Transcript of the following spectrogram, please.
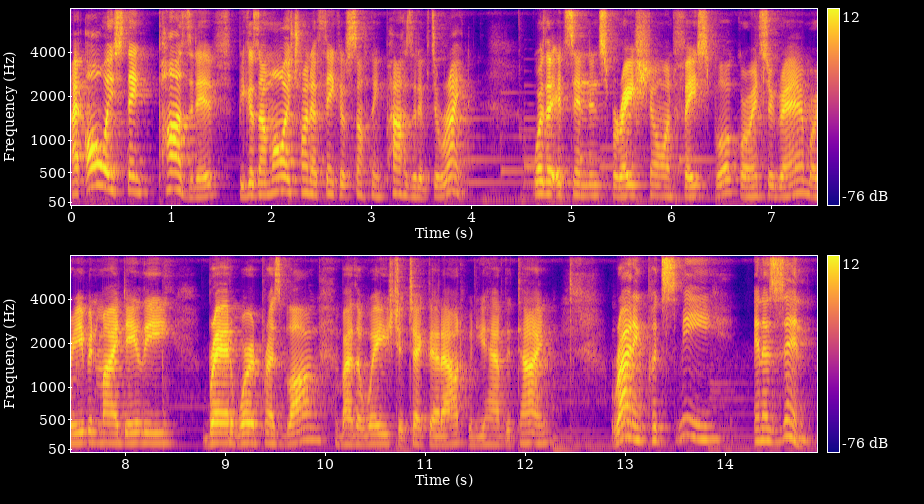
I always think positive because I'm always trying to think of something positive to write. Whether it's an inspirational on Facebook or Instagram or even my daily bread WordPress blog. By the way, you should check that out when you have the time. Writing puts me in a zen.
